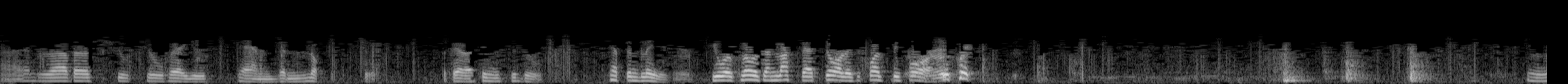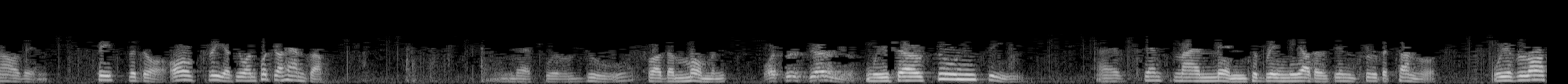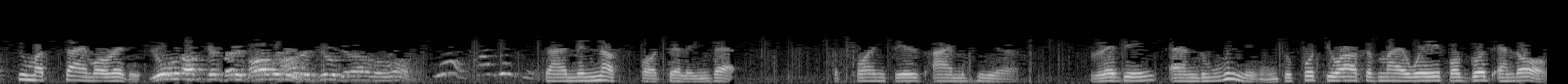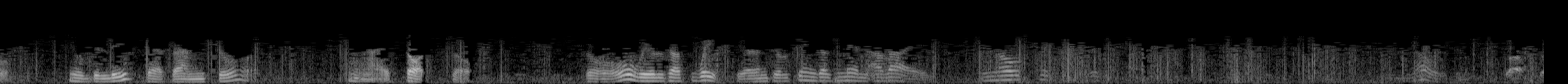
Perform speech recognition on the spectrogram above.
I'd rather shoot you where you stand than look at you. But there are things to do. Captain Blaze, you will close and lock that door as it was before. Be quick. Now then, face the door, all three of you, and put your hands up. And that will do for the moment. What's this getting you? We shall soon see. I've sent my men to bring the others in through the tunnel. We've lost too much time already. You will not get very far with How did you get out of the room? Yes, how did you? Time enough for telling that. The point is, I'm here, ready and willing to put you out of my way for good and all. You believe that, I'm sure. I thought so. So we'll just wait here until Finger's men arrive. No tricks. No.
